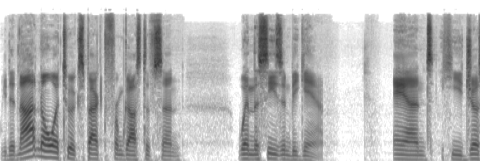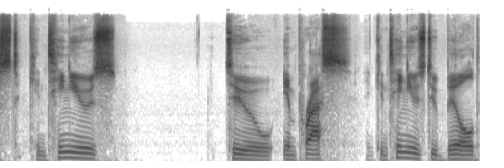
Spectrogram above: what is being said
We did not know what to expect from Gustavsson when the season began. And he just continues to impress and continues to build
